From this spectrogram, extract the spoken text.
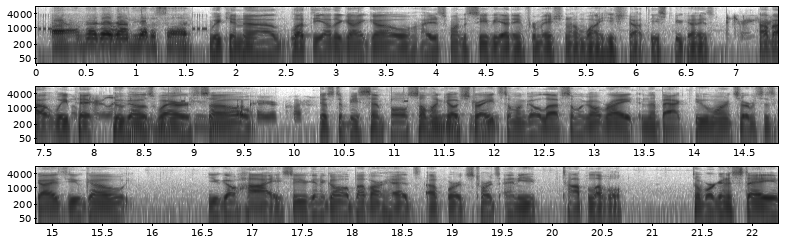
Alright, I'm gonna go around the other side. We can uh, let the other guy go. I just wanted to see if he had information on why he shot these two guys. How about we pick who goes where, so Okay, just to be simple, someone go straight, someone go left, someone go right, and the back two warrant services guys, you go, you go high, so you're gonna go above our heads, upwards towards any top level. So we're gonna stay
